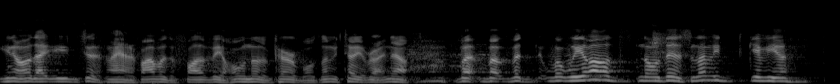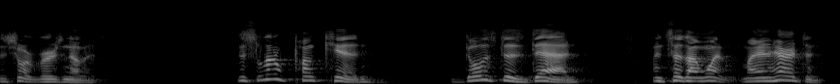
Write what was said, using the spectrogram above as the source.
you know, that you just, man, if I was a father, it'd be a whole nother parable. Let me tell you right now. But, but, but, but we all know this, and let me give you the short version of it. This little punk kid goes to his dad and says, I want my inheritance,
